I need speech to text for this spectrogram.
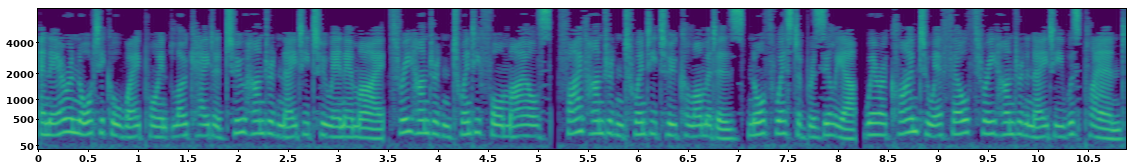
an aeronautical waypoint located 282 nmi 324 miles, 522 kilometers northwest of Brasilia, where a climb to FL 380 was planned.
